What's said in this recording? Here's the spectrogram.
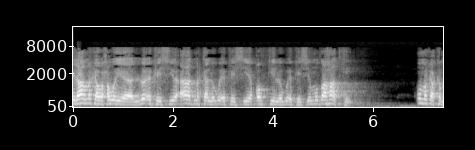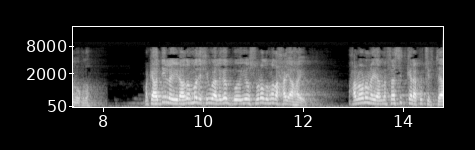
ilaa markaa waxa weeye loo ekaysiiyo aad markaa loogu ekaysiiyey qofkii loogu ekaysiiyo mudaahaadkii uu markaa ka muuqdo. Marka haddii la yidhaahdo madaxii waa laga gooyo suuradu madaxay ahayd waxaa la odhanayaa mafaasid kalea ku jirta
